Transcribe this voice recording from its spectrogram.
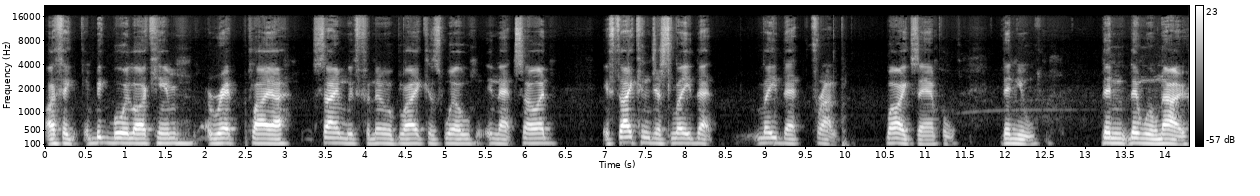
I think a big boy like him, a rep player, same with Fonua Blake as well in that side. If they can just lead that lead that front by example, then you'll then then we'll know.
